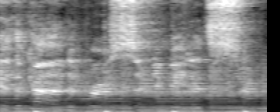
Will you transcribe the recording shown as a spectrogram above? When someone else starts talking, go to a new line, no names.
you're the kind of person you mean it's certain.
